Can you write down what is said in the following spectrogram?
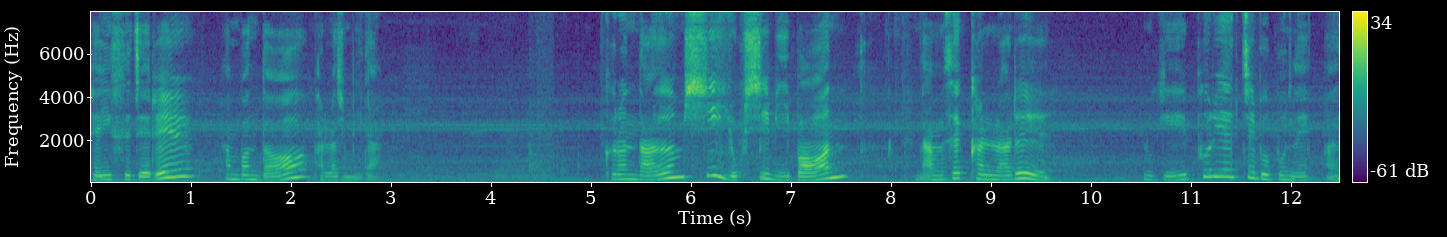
베이스 젤을 한 번 더 발라줍니다. 그런 다음 C62번 남색 칼라를 여기 프리엣지 부분에 아,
